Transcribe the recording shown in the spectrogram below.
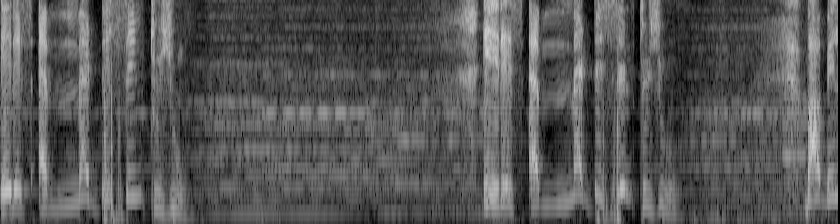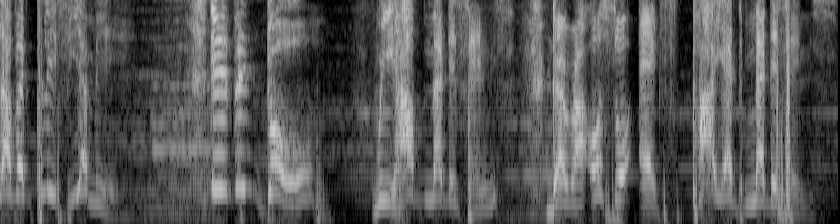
it is a medicine to you. It is a medicine to you. But, beloved, please hear me. Even though we have medicines, there are also expired medicines.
